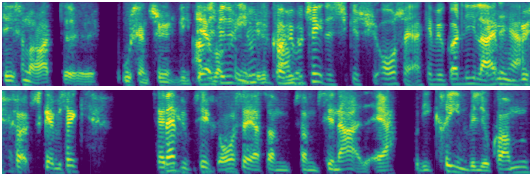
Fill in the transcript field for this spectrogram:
Det er sådan ret øh, usandsynligt. Ja, der, hvor vi, nu, for komme... hypotetiske årsager kan vi jo godt lige lege Jamen, det her. Skal vi så ikke tage de hypotetiske årsager, som, som scenariet er. Fordi krigen vil jo komme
